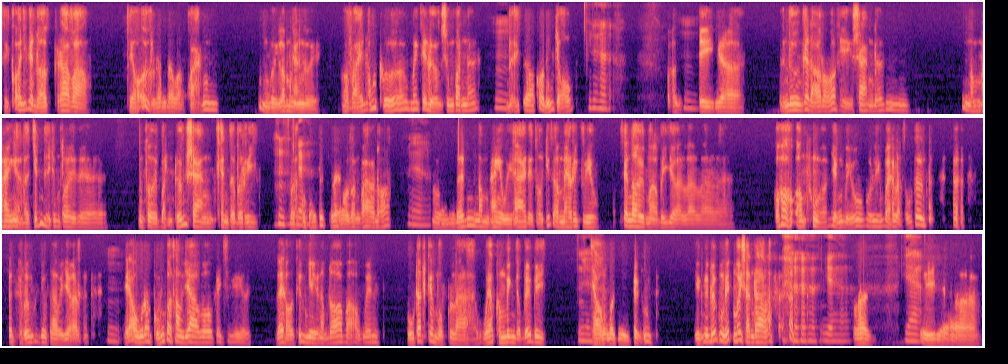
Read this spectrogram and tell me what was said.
thì có những cái đợt ra vào thì họ ước lên là khoảng 15.000 người và phải đóng cửa mấy cái đường xung quanh đó ừ. để cho có đủ chỗ yeah. ừ. Ừ. thì uh, nương cái đạo đó thì sang đến năm 2009 thì chúng tôi uh, chúng tôi bành trướng sang Canterbury và yeah. cũng tổ chức lễ hội văn hóa ở đó yeah. đến năm 2012 thì tổ chức ở Merrickville cái nơi mà bây giờ là là, có ông dân biểu của liên bang là thủ tướng hướng của chúng ta bây giờ ừ. thì ông đó cũng có tham gia vô cái lễ hội thiếu nhi năm đó và ông ấy phụ trách cái mục là welcoming the baby yeah. chào mừng những, những cái đứa con nít mới sinh ra đó yeah. Vâng. yeah. thì uh,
